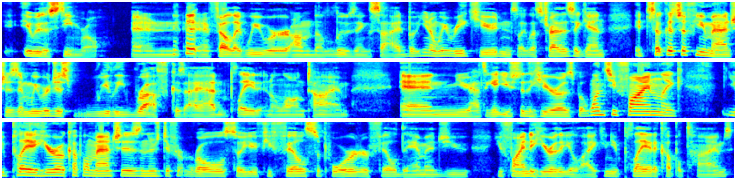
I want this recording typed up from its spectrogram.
it was a steamroll, and and it felt like we were on the losing side. But you know, we requeued, and it's like let's try this again. It took us a few matches, and we were just really rough because I hadn't played in a long time. And you have to get used to the heroes. But once you find like you play a hero a couple matches and there's different roles so you, if you fill support or fill damage you you find a hero that you like and you play it a couple times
